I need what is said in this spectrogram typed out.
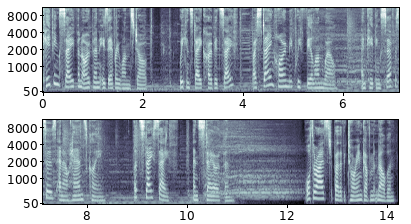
Keeping safe and open is everyone's job. We can stay COVID safe by staying home if we feel unwell and keeping surfaces and our hands clean. Let's stay safe and stay open. Authorised by the Victorian Government, Melbourne.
